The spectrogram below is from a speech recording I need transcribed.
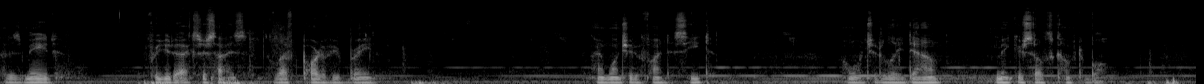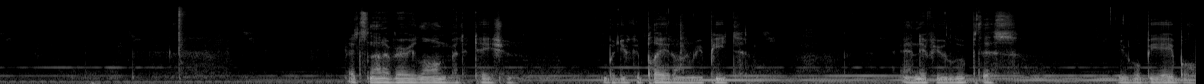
that is made for you to exercise the left part of your brain. I want you to find a seat. I want you to lay down, make yourselves comfortable. It's not a very long meditation, but you could play it on repeat. And if you loop this, you will be able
